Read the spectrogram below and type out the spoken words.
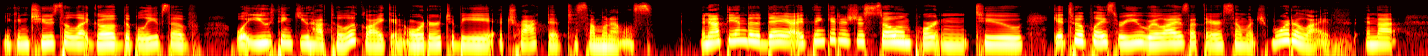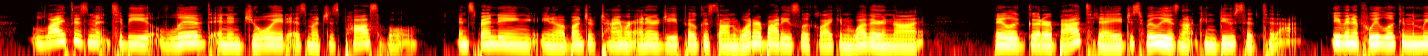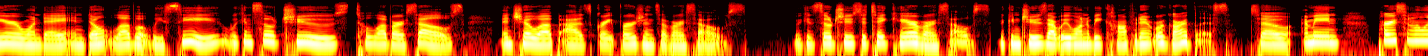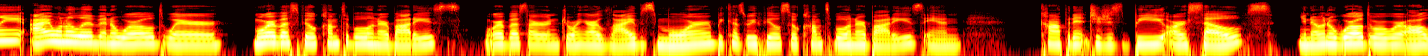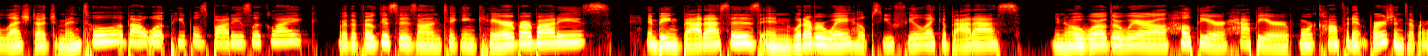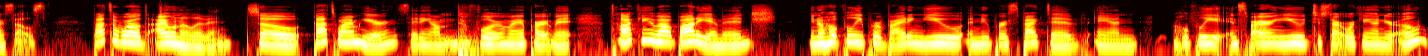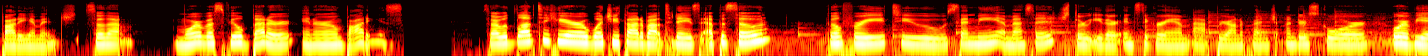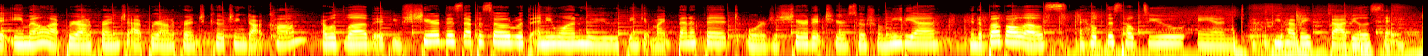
You can choose to let go of the beliefs of what you think you have to look like in order to be attractive to someone else. And at the end of the day, I think it is just so important to get to a place where you realize that there is so much more to life and that life is meant to be lived and enjoyed as much as possible. And spending, you know, a bunch of time or energy focused on what our bodies look like and whether or not they look good or bad today just really is not conducive to that. Even if we look in the mirror one day and don't love what we see, we can still choose to love ourselves and show up as great versions of ourselves. We can still choose to take care of ourselves. We can choose that we want to be confident regardless. So, I mean, personally, I want to live in a world where more of us feel comfortable in our bodies. More of us are enjoying our lives more because we feel so comfortable in our bodies and confident to just be ourselves you know, in a world where we're all less judgmental about what people's bodies look like, where the focus is on taking care of our bodies and being badasses in whatever way helps you feel like a badass. You know, a world where we are all healthier, happier, more confident versions of ourselves. That's a world I want to live in. So that's why I'm here, sitting on the floor of my apartment, talking about body image, you know, hopefully providing you a new perspective and hopefully inspiring you to start working on your own body image so that more of us feel better in our own bodies. So I would love to hear what you thought about today's episode. Feel free to send me a message through either Instagram at Brianna French underscore or via email at Brianna French at BriannaFrenchCoaching.com. I would love if you shared this episode with anyone who you think it might benefit or just shared it to your social media. And above all else, I hope this helped you and I hope you have a fabulous day.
